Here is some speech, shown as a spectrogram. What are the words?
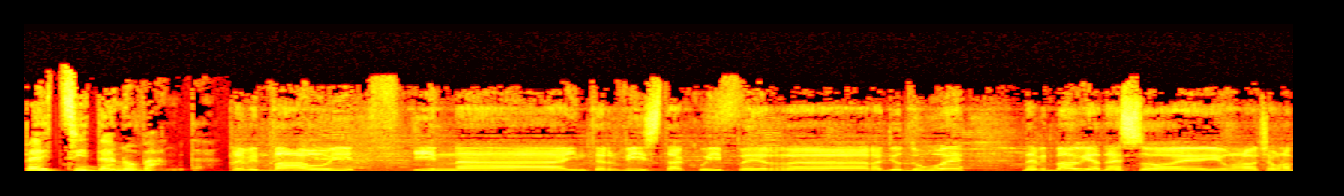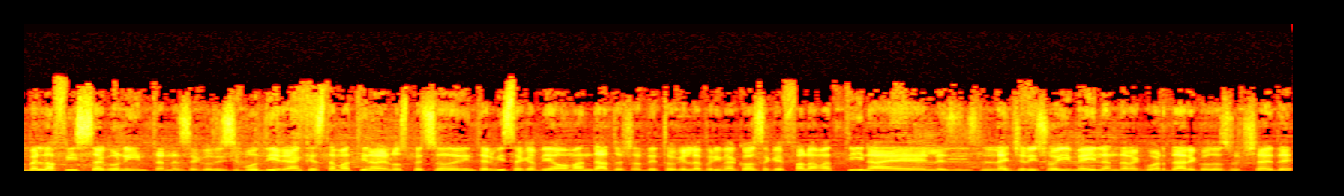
Pezzi da 90. David Bowie in uh, intervista qui per uh, Radio 2 David Bowie adesso c'è una bella fissa con internet, se così si può dire. Anche stamattina nello spezzone dell'intervista che abbiamo mandato ci ha detto che la prima cosa che fa la mattina è leggere i suoi email e andare a guardare cosa succede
